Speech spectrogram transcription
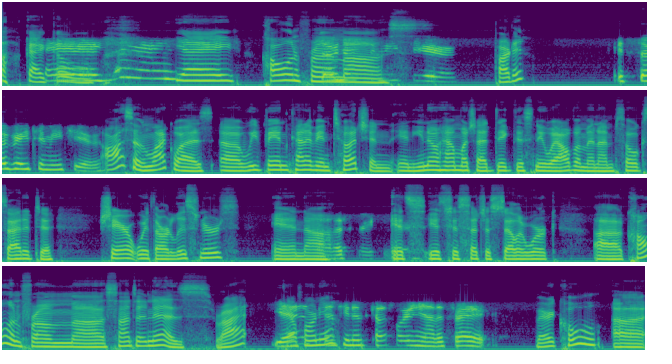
okay, Hey, cool. yay. Yay. Calling So from, nice uh, to meet you. pardon? It's so great to meet you. Awesome. Likewise, uh, we've been kind of in touch, and, and you know how much I dig this new album, and I'm so excited to share it with our listeners. And Oh, uh, that's great. It's it's just such a stellar work. Uh, calling from uh, Santa Ynez, right? Yeah, California? Santa Ynez, California. That's right. Very cool. Uh,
